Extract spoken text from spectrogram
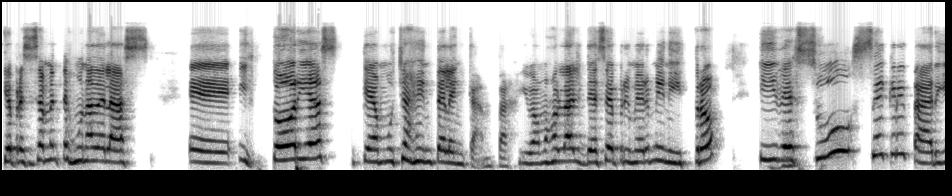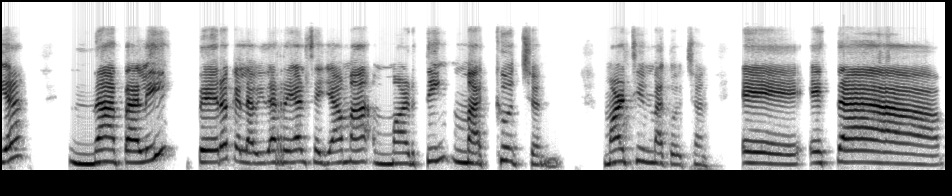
que precisamente es una de las eh, historias que a mucha gente le encanta. Y vamos a hablar de ese primer ministro y de su secretaria, Natalie, pero que en la vida real se llama Martin McCutcheon. Martin McCutcheon. Eh, esta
